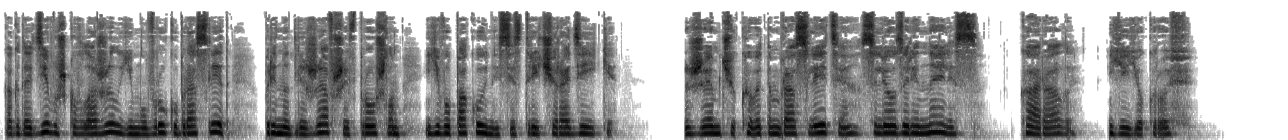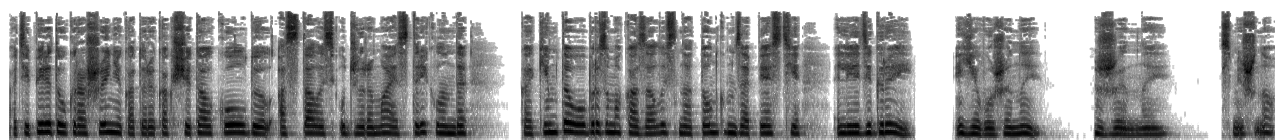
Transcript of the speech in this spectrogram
когда девушка вложила ему в руку браслет, принадлежавший в прошлом его покойной сестре-чародейке. Жемчуг в этом браслете, слезы Ринелис, кораллы, ее кровь. А теперь это украшение, которое, как считал Колдуэлл, осталось у Джеремая Стрикленда, каким-то образом оказалось на тонком запястье леди Грей, его жены. Жены. Смешно.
